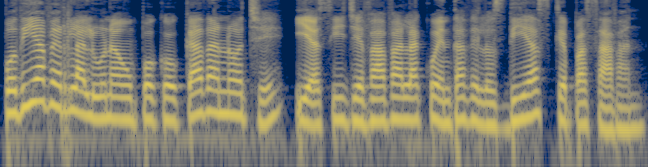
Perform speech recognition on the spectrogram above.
Podía ver la luna un poco cada noche y así llevaba la cuenta de los días que pasaban.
